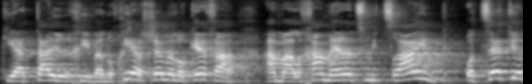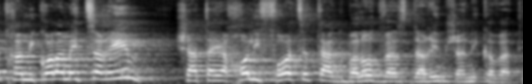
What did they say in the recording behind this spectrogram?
כי אתה הרחיב. אנוכי השם אלוקיך, עמלך מארץ מצרים, הוצאתי אותך מכל המיצרים, שאתה יכול לפרוץ את ההגבלות והסדרים שאני קבעתי.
